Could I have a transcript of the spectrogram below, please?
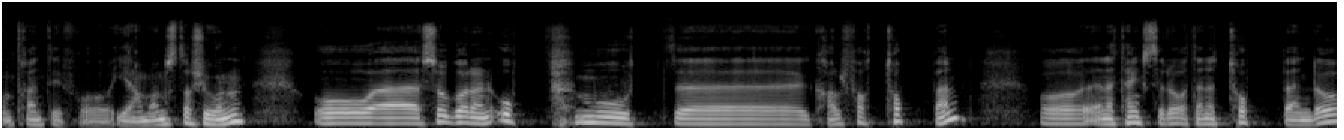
omtrent fra jernbanestasjonen. Og uh, så går den opp mot uh, Kalfartoppen. Og en har tenkt seg da at denne toppen da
